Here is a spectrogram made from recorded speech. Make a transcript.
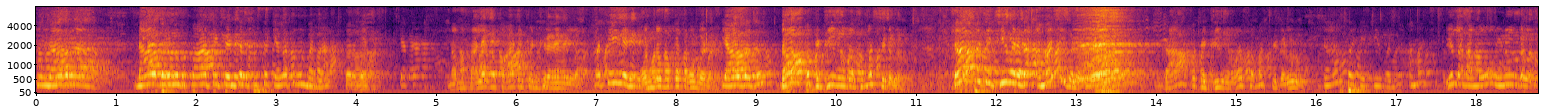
ಹಂಗಾದ್ರ ನಾಳೆ ಬರುವಂತ ಪಾಟಿ ಪೆನ್ಸಿಲ್ ಪುಸ್ತಕ ಎಲ್ಲ ತಗೊಂಡ್ ಬರ್ಲಾ ತರಬೇಕು ನಮ್ಮ ಶಾಲೆಗೆ ಪಾಠ ಪೆನ್ಸಿಲ್ ಹೇಳಂಗಿಲ್ಲ. ಮತ್ತೇನ್ ಒಂದು ಪುಸ್ತಕ ತಗೊಂಡ್ಬರ್ರಿ ಯಾವ್ದದು? ದಾಂಪತ್ಯ ಜೀವನದ ಸಮಸ್ಯೆಗಳು. ದಾಂಪತ್ಯ ಜೀವನದ ಅಮಾಸೆಗಳು ದಾಂಪತ್ಯ ಜೀವನದ ಸಮಸ್ಯೆಗಳು. ದಾಂಪತ್ಯ ಜೀವನದ ಅಮಾಸೆಗಳು ಇಲ್ಲ ನಮ್ಮ ಊರು ಹುಡುಗರುಗಳು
